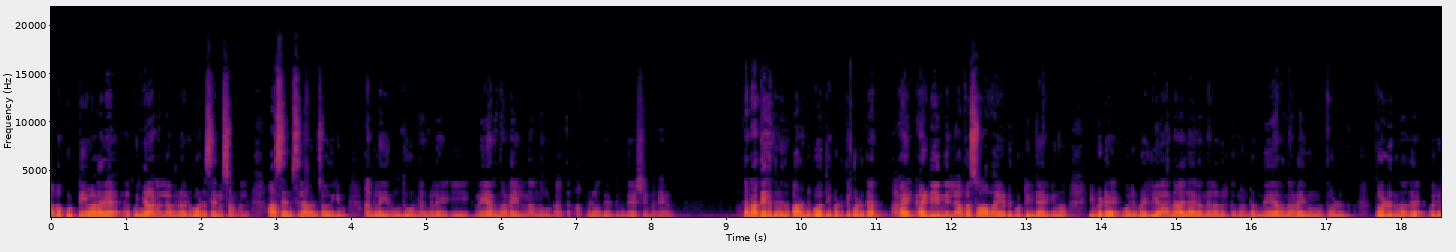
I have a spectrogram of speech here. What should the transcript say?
അപ്പോൾ കുട്ടി വളരെ കുഞ്ഞാണല്ലോ. അവന് ഒരുപാട് സെൻസ് ഉണ്ടല്ലോ. ആ സെൻസിൽ അവൻ ചോദിക്കും അങ്ങളെ എന്തുകൊണ്ട് അങ്ങളെ ഈ നേർനടയിൽ നന്നുകൂടാത്ത അപ്പോഴും അദ്ദേഹത്തിന് ദേഷ്യം വരെയാണ്. കാരണം അദ്ദേഹത്തിന് ഇത് പറഞ്ഞ് ബോധ്യപ്പെടുത്തി കൊടുക്കാൻ കഴിയുന്നില്ല. അപ്പോൾ സ്വാഭാവികമായിട്ട് കുട്ടി വിചാരിക്കുന്നു ഇവിടെ ഒരു വലിയ അനാചാരം നിലനിൽക്കുന്നുണ്ട്. നേർ നടയിൽ നിന്ന് തൊഴു തൊഴുന്നത് ഒരു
